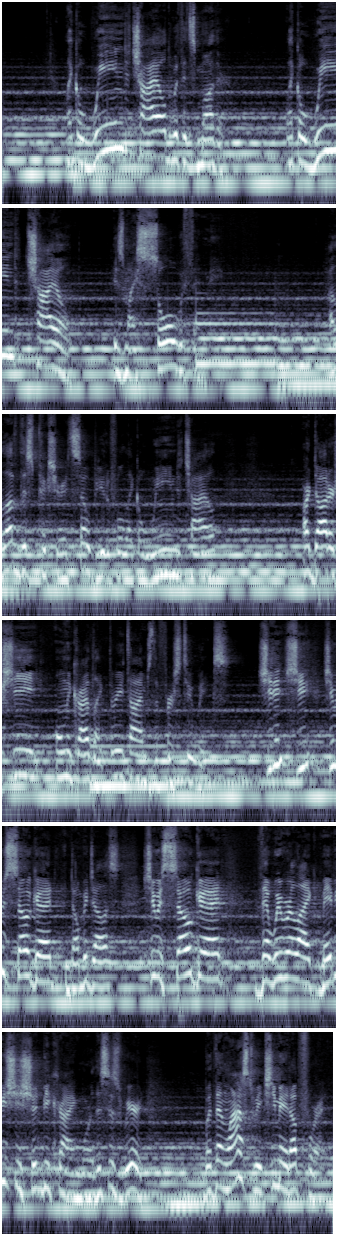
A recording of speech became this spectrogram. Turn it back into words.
like a weaned child with its mother. Like a weaned child is my soul within me. I love this picture. It's so beautiful, like a weaned child. Our daughter, she only cried like three times the first two weeks. She didn't she she was so good, and don't be jealous. She was so good that we were like, maybe she should be crying more. This is weird. But then last week, she made up for it.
